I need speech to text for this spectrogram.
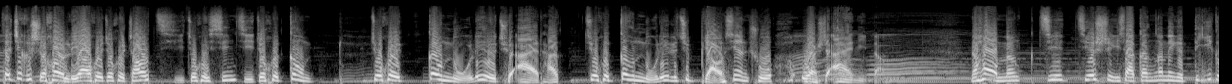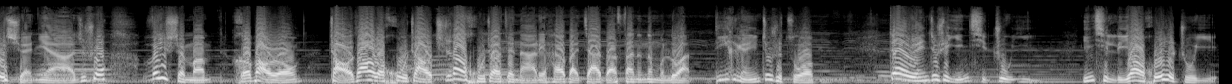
在这个时候，李耀辉就会着急，就会心急，就会更，就会更努力的去爱他，就会更努力的去表现出我是爱你的。然后我们揭揭示一下刚刚那个第一个悬念啊，就说为什么何宝荣找到了护照，知道护照在哪里，还要把家里边翻得那么乱？第一个原因就是作，第二个原因就是引起注意，引起李耀辉的注意。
